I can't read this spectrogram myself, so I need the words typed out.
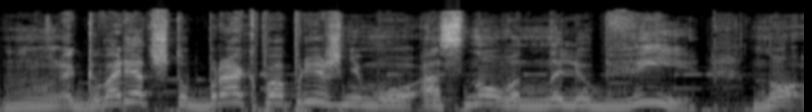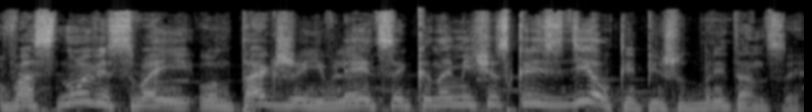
Говорят, что брак по-прежнему основан на любви, но в основе своей он также является экономической сделкой, пишут британцы.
